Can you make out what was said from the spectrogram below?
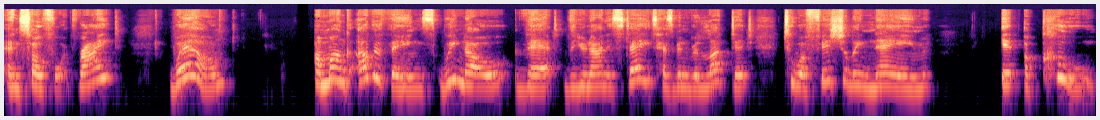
and so forth, right? Well, among other things, we know that the United States has been reluctant to officially name it a coup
